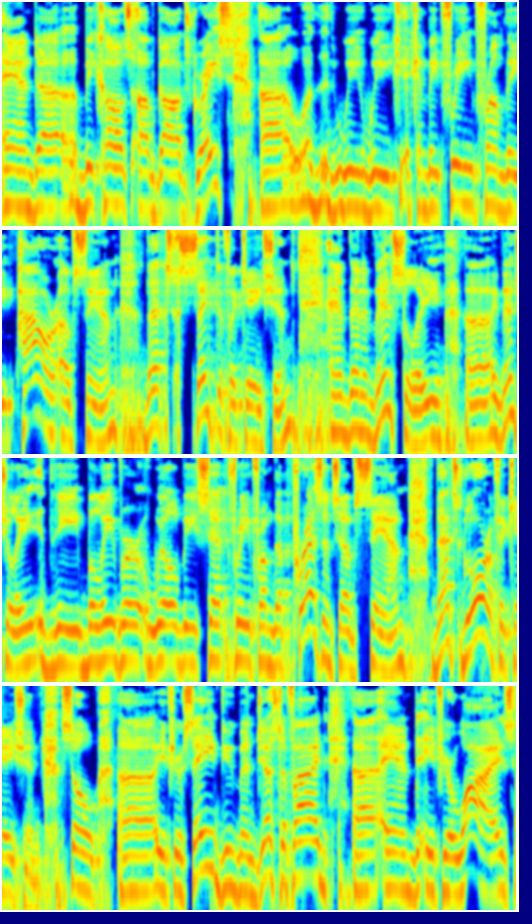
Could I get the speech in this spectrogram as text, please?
and uh, because of God's grace, uh, we we can be free from the power of sin. That's sanctification, and then eventually, uh, eventually, the believer will be set free from the presence of sin. That's glorification. So, uh, if you're saved, you've been justified, uh, and if you're wise,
